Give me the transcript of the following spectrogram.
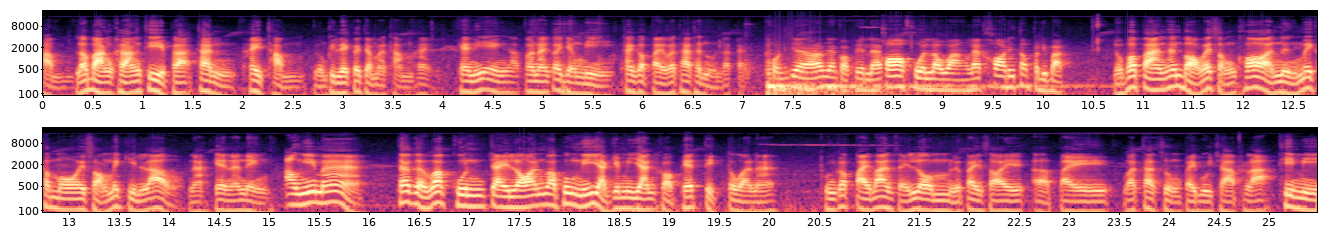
ทำแล้วบางครั้งที่พระท่านให้ทำหลวงพี่เล็กก็จะมาทำให้ แค่นี้เองครับ เพราะนั้นก็ยังมีท่านก็ไปวัดท่าขนุนแล้วกัน คนที่จะรับยันเกาะเพชรและข้อควรระวังและข้อที่ต้องปฏิบัติ หลวงพ่อปานท่านบอกไว้สองข้อหนึ่งไม่ขโมยสองไม่กินเหล้านะแค่นั้นเอง เอางี้มาถ้าเกิดว่าคุณใจร้อนว่าพรุ่งนี้อยากจะมียันกรอบเพชรติดตัวนะ คุณก็ไปบ้านสายลมหรือไปซอยเอ่อไปวัดท่าสุงไปบูชาพระที่มี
